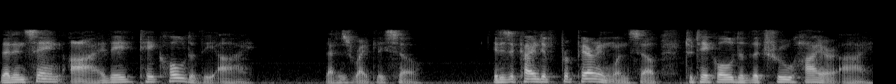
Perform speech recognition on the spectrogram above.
that in saying I, they take hold of the I. That is rightly so. It is a kind of preparing oneself to take hold of the true higher I.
